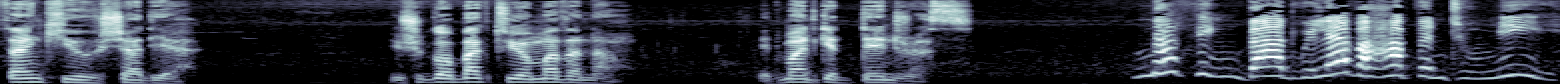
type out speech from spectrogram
Thank you, Shadia. You should go back to your mother now. It might get dangerous. Nothing bad will ever happen to me.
